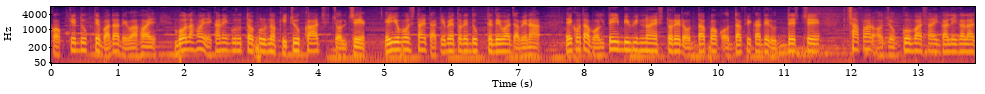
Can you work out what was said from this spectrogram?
কক্ষে ঢুকতে বাধা দেওয়া হয়। বলা হয়, এখানে গুরুত্বপূর্ণ কিছু কাজ চলছে। এই অবস্থায় তাকে ভেতরে ঢুকতে দেওয়া যাবে না। একথা বলতেই বিভিন্ন স্তরের অধ্যাপক অধ্যাপিকাদের উদ্দেশ্যে ছাপার অযোগ্য ভাষায় গালিগালাজ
